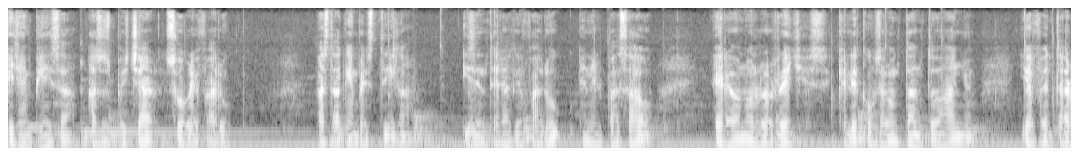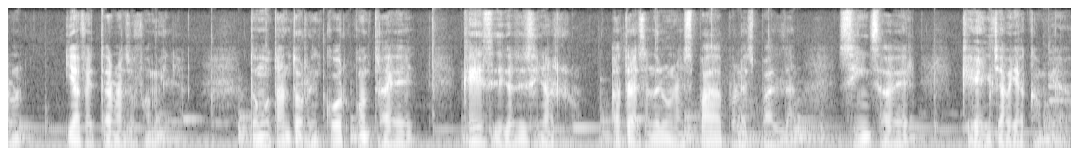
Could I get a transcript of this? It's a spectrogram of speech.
ella empieza a sospechar sobre Faruk, hasta que investiga y se entera que Faruk en el pasado era uno de los reyes que le causaron tanto daño y afectaron, y afectaron a su familia. Tomó tanto rencor contra él que decidió asesinarlo, atravesándole una espada por la espalda sin saber que él ya había cambiado.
